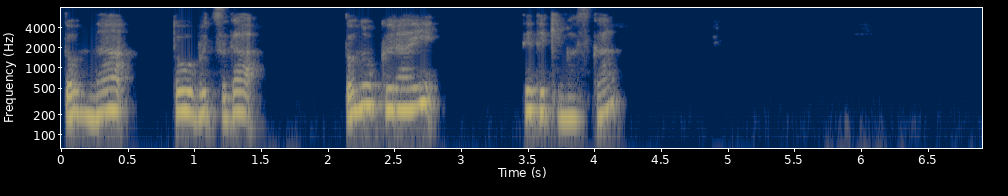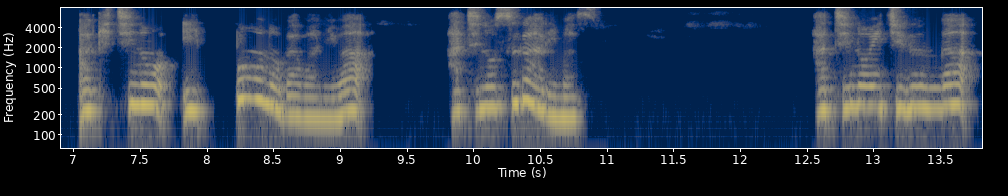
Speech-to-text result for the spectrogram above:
どんな動物がどのくらい出てきますか？空き地の一方の側には蜂の巣があります。蜂の一群が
